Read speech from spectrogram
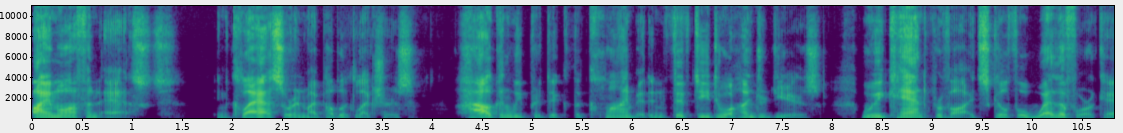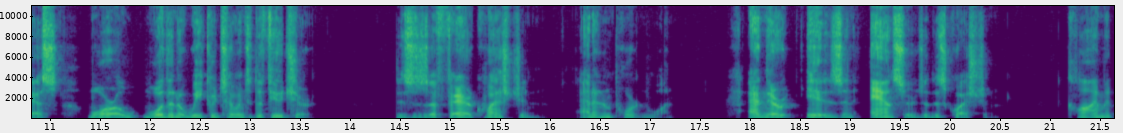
I am often asked, in class or in my public lectures, how can we predict the climate in 50 to 100 years when we can't provide skillful weather forecasts more, more than a week or two into the future? This is a fair question and an important one. And there is an answer to this question. Climate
